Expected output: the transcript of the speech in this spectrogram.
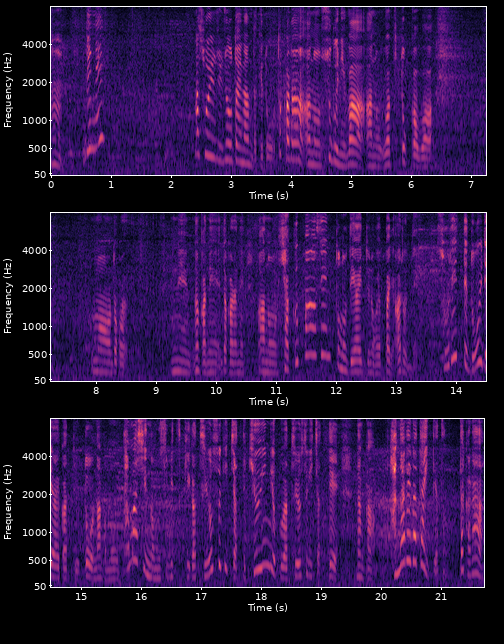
うん。でねまあそういう状態なんだけどだからあのすぐにはあの浮気とかはまあだからねなんかねだからねあの100%の出会いっていうのがやっぱりあるんだよそれってどういう出会いかっていうとなんかもう魂の結びつきが強すぎちゃって吸引力が強すぎちゃってなんか離れがたいってやつなの。だから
